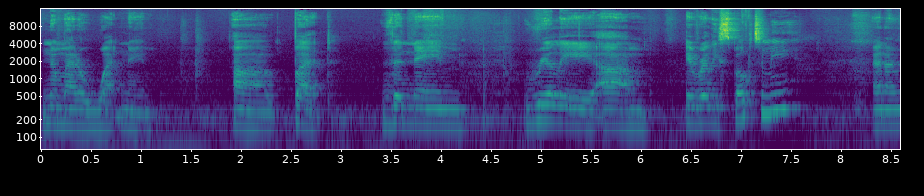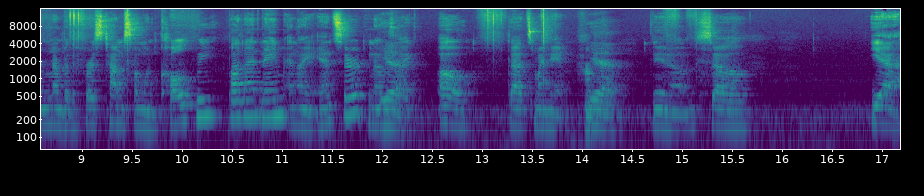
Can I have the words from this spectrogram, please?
no matter what name, uh, but the name really um, it really spoke to me and I remember the first time someone called me by that name and I answered and I was Yeah. like, oh, that's my name. Yeah. You know, so yeah.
